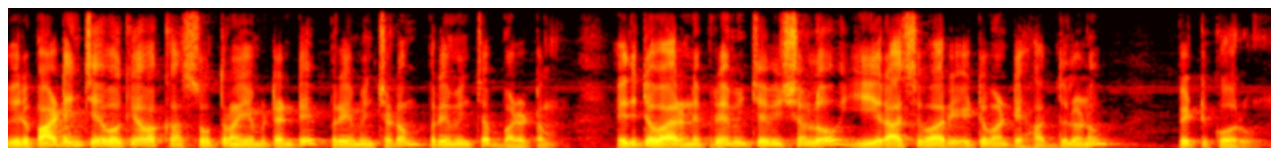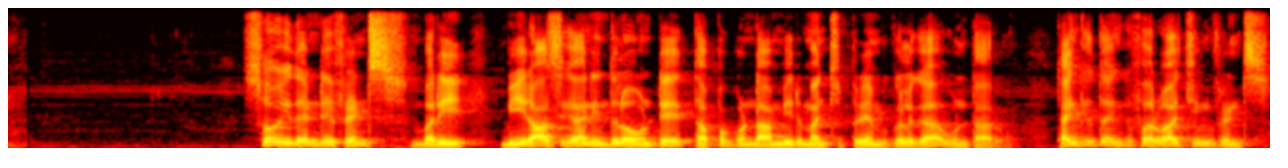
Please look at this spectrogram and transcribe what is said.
వీరు పాటించే ఒకే ఒక్క సూత్రం ఏమిటంటే ప్రేమించడం ప్రేమించబడటం. ఎదుటి వారిని ప్రేమించే విషయంలో ఈ రాశివారు ఎటువంటి హద్దులను పెట్టుకోరు. సో ఇదండి ఫ్రెండ్స్. మరి మీ రాశి కానీ ఇందులో ఉంటే తప్పకుండా మీరు మంచి ప్రేమికులుగా ఉంటారు. Thank you thank you for watching friends.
